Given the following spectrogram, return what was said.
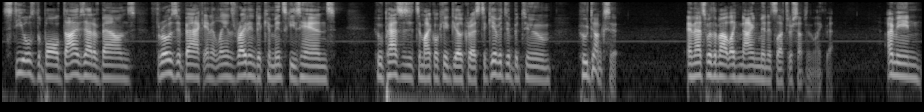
steals the ball, dives out of bounds, throws it back, and it lands right into Kaminsky's hands who passes it to Michael Kidd Gilchrist to give it to Batum, who dunks it. And that's with about like nine minutes left or something like that. I mean,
